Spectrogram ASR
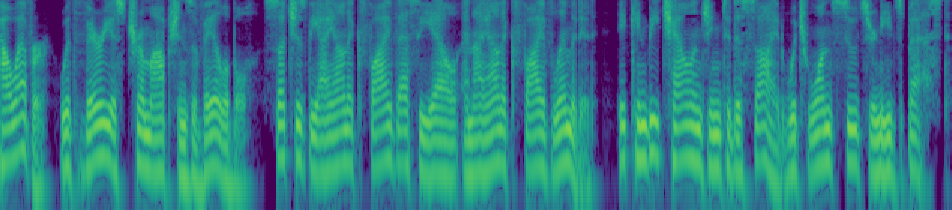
However, with various trim options available, such as the Ioniq 5 SEL and Ioniq 5 Limited, it can be challenging to decide which one suits your needs best.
